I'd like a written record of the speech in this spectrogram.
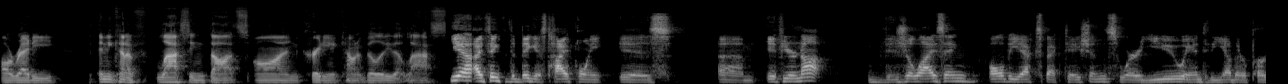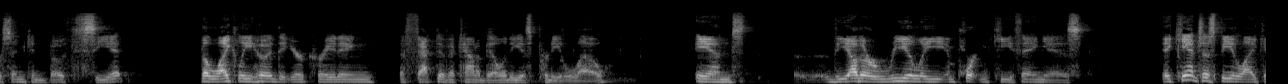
already. Any kind of lasting thoughts on creating accountability that lasts? Yeah, I think the biggest high point is um, if you're not visualizing all the expectations where you and the other person can both see it, the likelihood that you're creating effective accountability is pretty low. And the other really important key thing is it can't just be like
